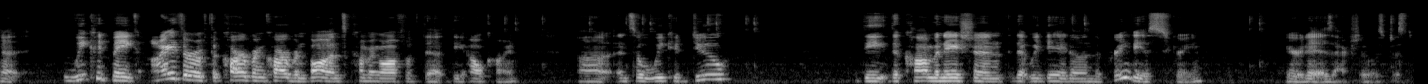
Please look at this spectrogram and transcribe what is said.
Uh, we could make either of the carbon-carbon bonds coming off of the, the alkyne. Uh, and so we could do the, the combination that we did on the previous screen. Here it is, actually. Let's just,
